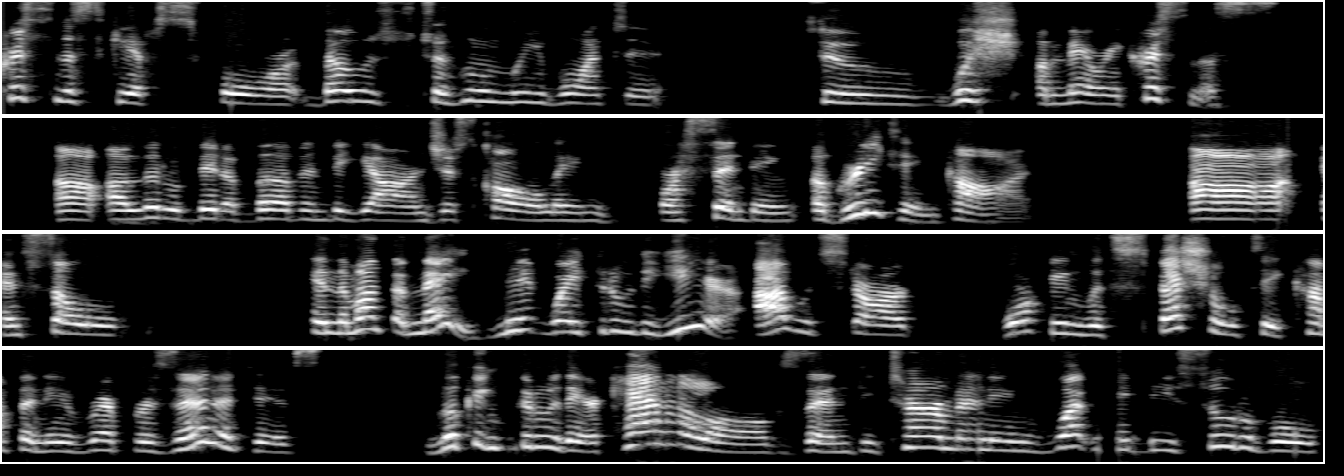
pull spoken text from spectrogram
christmas gifts for those to whom we wanted to wish a merry christmas uh, a little bit above and beyond just calling or sending a greeting card. Uh and so in the month of May, midway through the year, I would start working with specialty company representatives, looking through their catalogs and determining what may be suitable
